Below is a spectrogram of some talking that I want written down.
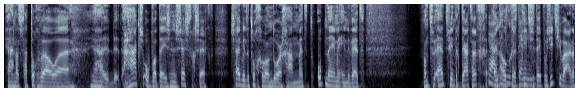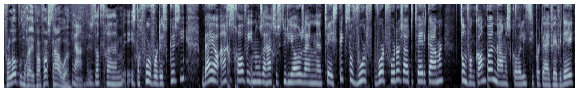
Ja, en dat staat toch wel uh, ja, haaks op wat D66 zegt. Zij willen toch gewoon doorgaan met het opnemen in de wet van 2030 ja, en ook de kritische depositiewaarde voorlopig nog even aan vasthouden. Ja, dus dat uh, is nog voor voor discussie. Bij jou aangeschoven in onze Haagse studio zijn uh, twee stikstofwoordvoerders uit de Tweede Kamer. Tom van Kampen namens coalitiepartij VVD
